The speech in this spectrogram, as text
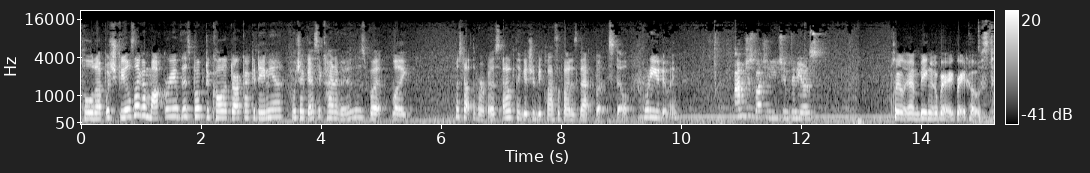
pulled up, which feels like a mockery of this book to call it Dark Academia, which I guess it kind of is, but like that's not the purpose. I don't think it should be classified as that, but still. What are you doing? I'm just watching YouTube videos. Clearly I'm being a very great host.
